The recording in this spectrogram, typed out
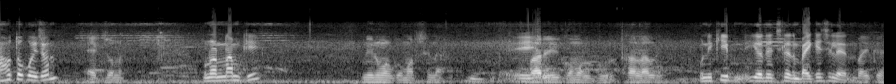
আহত কয়জন? একজন। ওনার নাম কি? নির্মল কুমার সিনহা। এই বাড়ি কমলপুর থালালে। উনি কি ইয়েতে ছিলেন বাইকে ছিলেন বাইকে।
